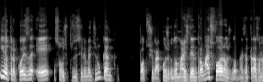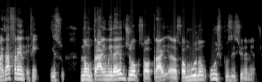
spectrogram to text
E outra coisa é, são os posicionamentos no campo. Pode jogar com um jogador mais dentro ou mais fora, um jogador mais atrás ou mais à frente. Enfim, isso não trai uma ideia de jogo, só, trai, eh, só mudam os posicionamentos.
